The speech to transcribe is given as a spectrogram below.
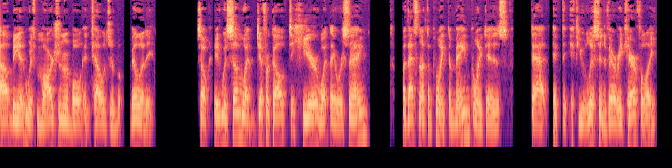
albeit with marginable intelligibility. So it was somewhat difficult to hear what they were saying, but that's not the point. The main point is that if, if you listened very carefully,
